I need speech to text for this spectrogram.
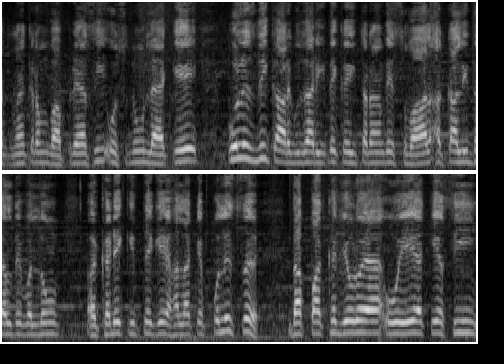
ਘਟਨਾਕ੍ਰਮ ਵਾਪਰਿਆ ਸੀ ਉਸ ਨੂੰ ਲੈ ਕੇ ਪੁਲਿਸ ਦੀ ਕਾਰਗੁਜ਼ਾਰੀ ਤੇ ਕਈ ਤਰ੍ਹਾਂ ਦੇ ਸਵਾਲ ਅਕਾਲੀ ਦਲ ਦੇ ਵੱਲੋਂ ਅ, ਖੜੇ ਕੀਤੇ ਗਏ। ਹਾਲਾਂਕਿ ਪੁਲਿਸ ਦਾ ਪੱਖ ਜਿਹੜਾ ਹੈ ਉਹ ਇਹ ਹੈ ਕਿ ਅਸੀਂ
